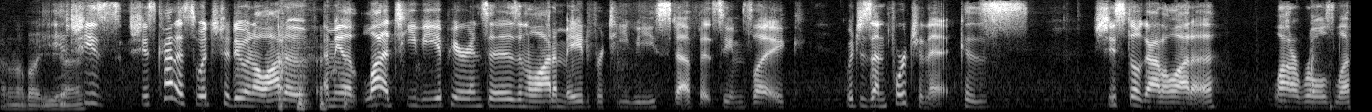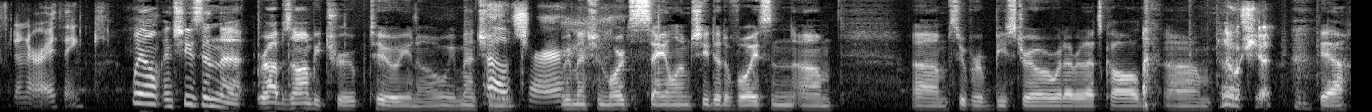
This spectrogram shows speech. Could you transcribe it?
I don't know about you guys. she's she's kind of switched to doing a lot of I mean a lot of TV appearances and a lot of made for TV stuff it seems like which is unfortunate cuz she's still got a lot of a lot of roles left in her I think. Well, and she's in that Rob Zombie troupe too. You know, we mentioned. Oh, sure. We mentioned Lords of Salem. She did a voice in um, um, Superbeasto or whatever that's called. Um, no shit. yeah,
